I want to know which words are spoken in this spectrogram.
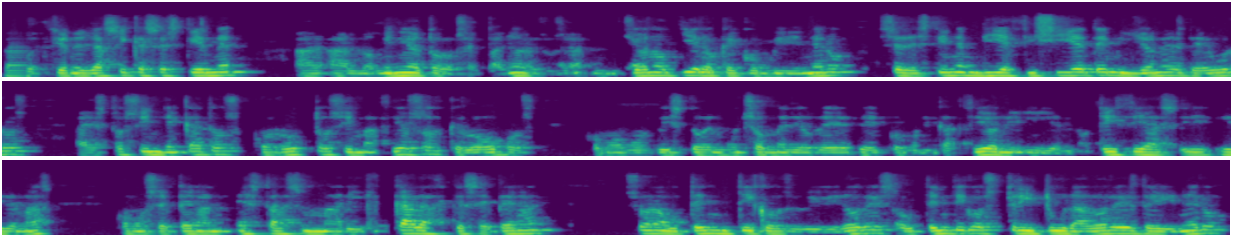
las subvenciones ya sí que se extienden al, dominio de todos los españoles. O sea, yo no quiero que con mi dinero se destinen 17 millones de euros a estos sindicatos corruptos y mafiosos que luego, pues, como hemos visto en muchos medios de, de comunicación y, y, en noticias y, y demás, cómo se pegan estas mariscadas que se pegan, son auténticos vividores, auténticos trituradores de dinero.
